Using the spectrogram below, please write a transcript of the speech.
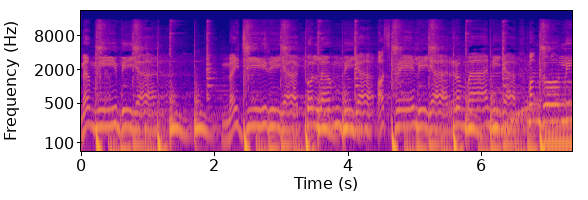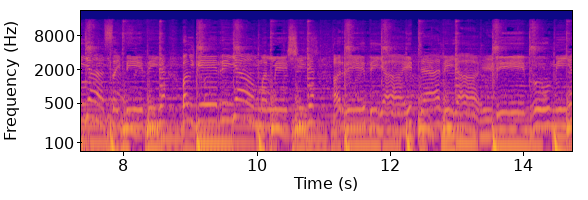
Namibia, Nigeria, Colombia, Australia Romania Mongolia, Siberia, Bulgaria, Malaysia, Arabia, Italia, ಇಡೀ ಭೂಮಿಯ.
